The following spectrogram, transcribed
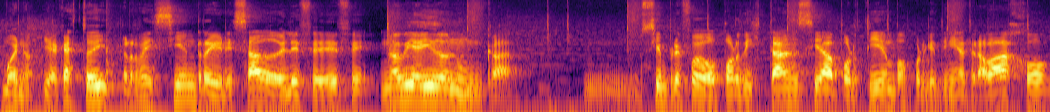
Bueno, y acá estoy recién regresado del FDF. No había ido nunca siempre fue por distancia, por tiempos, porque tenía trabajo.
